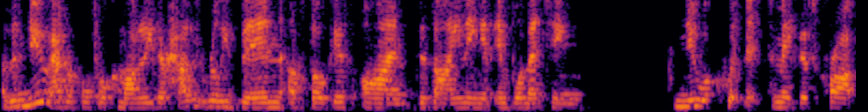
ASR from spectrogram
As a new agricultural commodity, there hasn't really been a focus on designing and implementing new equipment to make this crop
